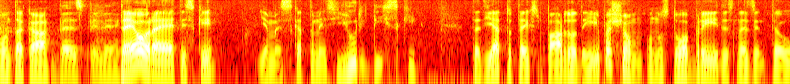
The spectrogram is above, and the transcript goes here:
Un tā kā teorētiski, ja mēs skatāmies juridiski, tad, ja tu teiksim, pārdod īpašumu, un uz to brīdi, es nezinu, tev,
